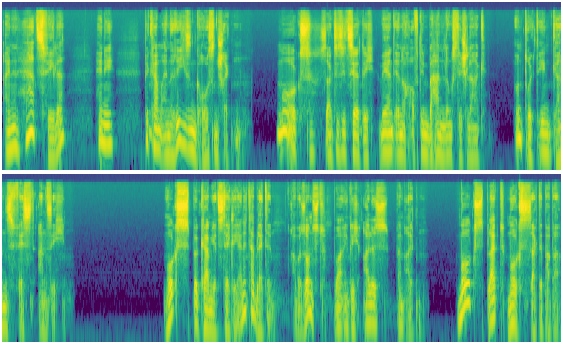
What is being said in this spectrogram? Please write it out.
Einen Herzfehler? Henny bekam einen riesengroßen Schrecken. Murks, sagte sie zärtlich, während er noch auf dem Behandlungstisch lag, und drückte ihn ganz fest an sich. Murks bekam jetzt täglich eine Tablette, aber sonst war eigentlich alles beim Alten. Murks bleibt Murks, sagte Papa.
